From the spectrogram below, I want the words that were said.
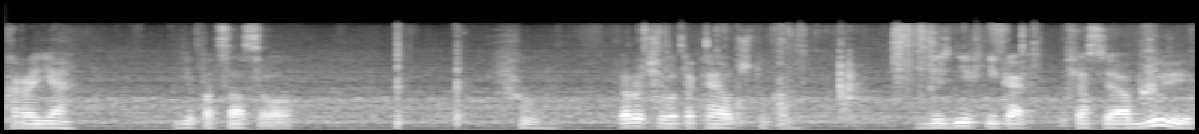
Края, где подсасывал. Фу. Короче, вот такая вот штука. Без них никак. Сейчас я обдую их.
